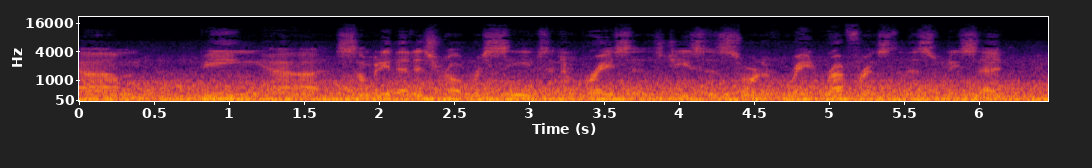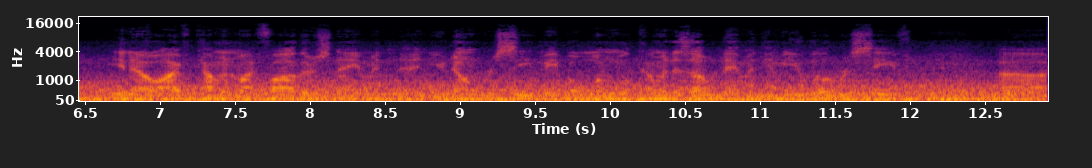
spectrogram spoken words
Um, being uh, somebody that Israel receives and embraces. Jesus sort of made reference to this when he said, You know, I've come in my Father's name and, and you don't receive me, but one will come in his own name and him you will receive. Uh,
